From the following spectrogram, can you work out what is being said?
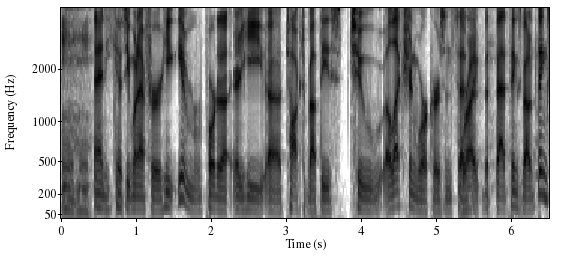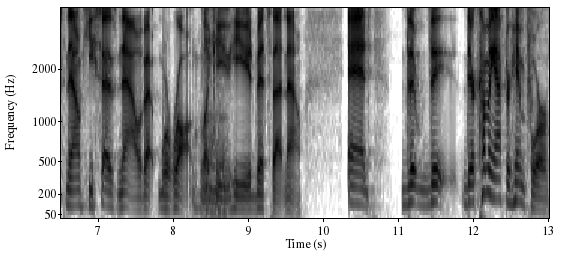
Mm-hmm. and because he went after he even reported, or he uh, talked about these two election workers and said Right. that, that bad things about them. Things now he says now that were wrong. Like Mm-hmm. he he admits that now, and the the they're coming after him for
